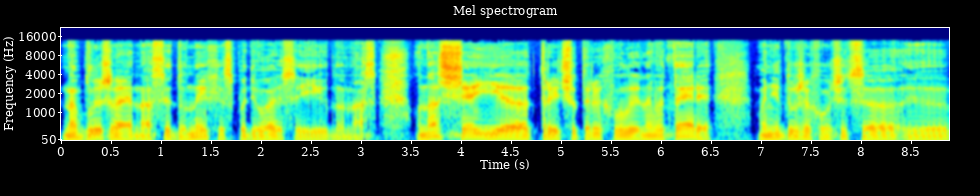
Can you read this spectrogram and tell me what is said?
наближає нас і до них, і сподіваюся, і їх до нас. У нас ще є 3-4 хвилини в етері. Мені дуже хочеться е,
